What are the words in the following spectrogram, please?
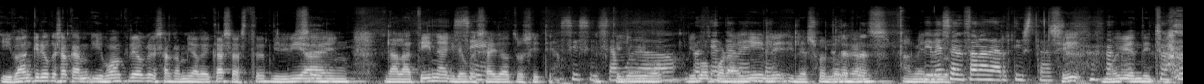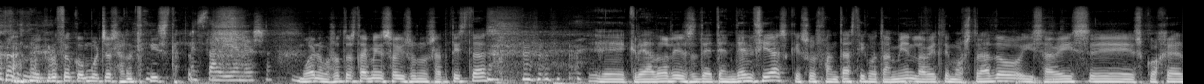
Iván creo que se ha, Iván creo que se ha cambiado de casa. Este Vivía Sí. en la Latina y creo que se ha ido a otro sitio. Sí, sí, es se ha que yo mudado vivo, vivo por allí y le, recientemente. y le suelo ver a- a. Vives en zona de artistas. Sí, muy bien dicho. Me cruzo con muchos artistas. Está bien eso. Bueno, vosotros también sois unos artistas, eh, creadores de tendencias, que eso es fantástico también, lo habéis demostrado y sabéis eh, escoger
